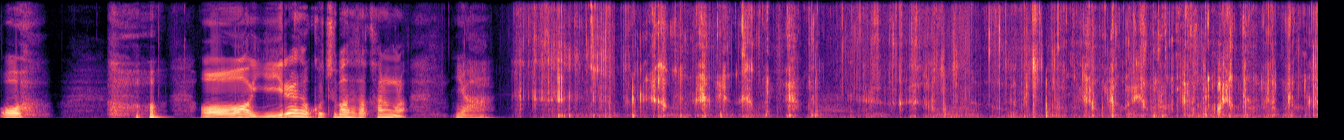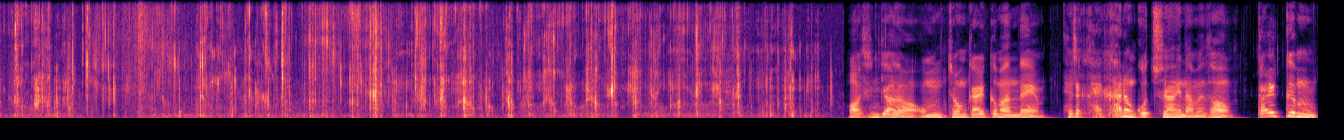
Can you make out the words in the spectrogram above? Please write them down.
오, 어, 이래서 고추바사삭 하는구나. 야. 와, 신기하다. 엄청 깔끔한데, 살짝 칼칼한 고추향이 나면서, 깔끔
